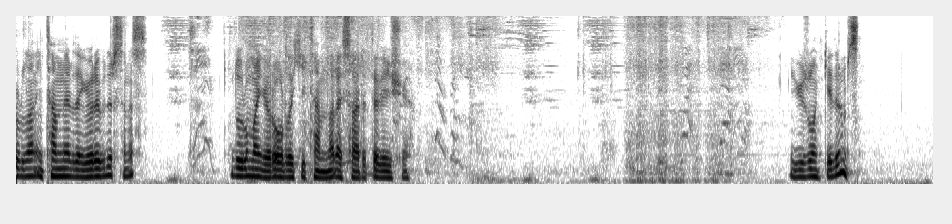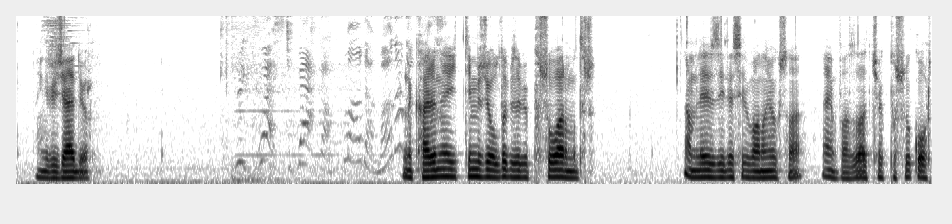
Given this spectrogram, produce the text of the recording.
Şuradan itemleri de görebilirsiniz. Duruma göre oradaki itemler esarette değişiyor. 110 gelir misin? Rica ediyorum. Şimdi Karina'ya gittiğimiz yolda bize bir pusu var mıdır? Hem Leslie ile Sylvana yoksa en fazla atacak pusu Gord.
